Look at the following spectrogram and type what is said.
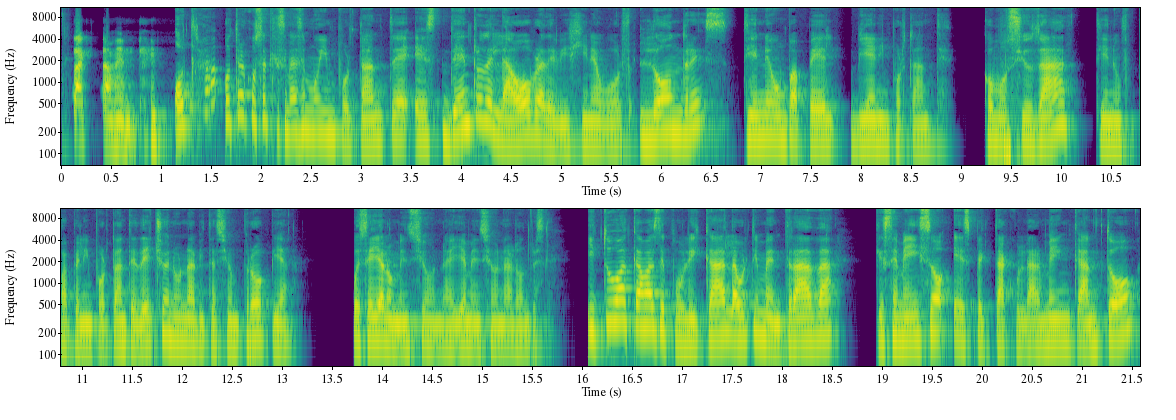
Exactamente. Otra, otra cosa que se me hace muy importante es, dentro de la obra de Virginia Woolf, Londres tiene un papel bien importante. Como ciudad tiene un papel importante. De hecho, en una habitación propia pues ella lo menciona, ella menciona a Londres. Y tú acabas de publicar la última entrada que se me hizo espectacular, me encantó.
